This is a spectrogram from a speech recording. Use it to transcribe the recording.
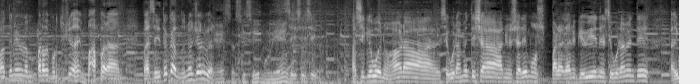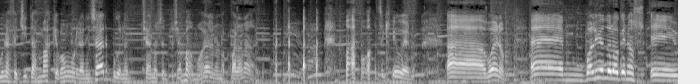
va a tener un par de oportunidades más para, para seguir tocando, ¿no, Jolver? Eso, sí, sí, muy bien. Sí, sí, sí. Así que bueno, ahora seguramente ya anunciaremos para el año que viene, seguramente algunas fechitas más que vamos a organizar, porque no- ya nos entusiasmamos, ¿eh? no nos para nadie. Vamos, así que bueno. Ah, bueno, eh, volviendo a lo que nos eh,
